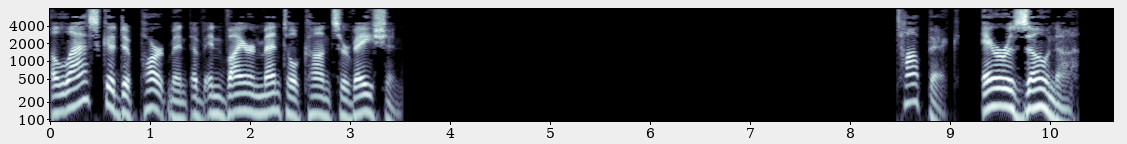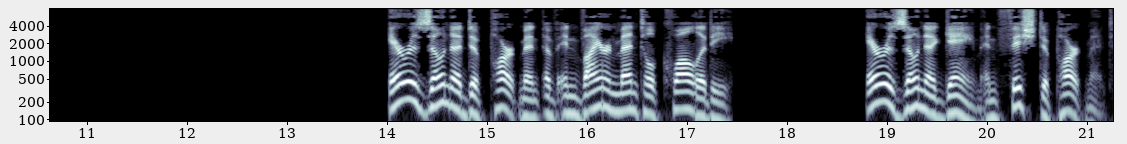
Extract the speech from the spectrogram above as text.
Alaska Department of Environmental Conservation. Topic. Arizona. Arizona Department of Environmental Quality Arizona Game and Fish Department.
